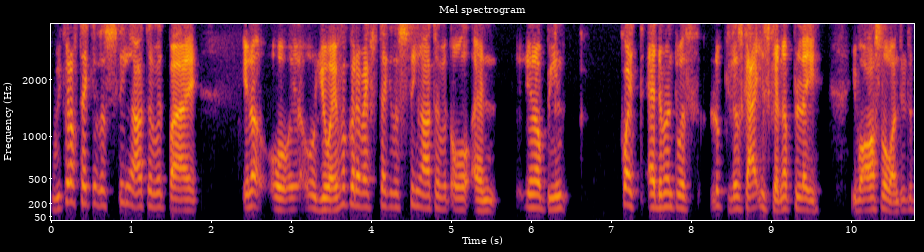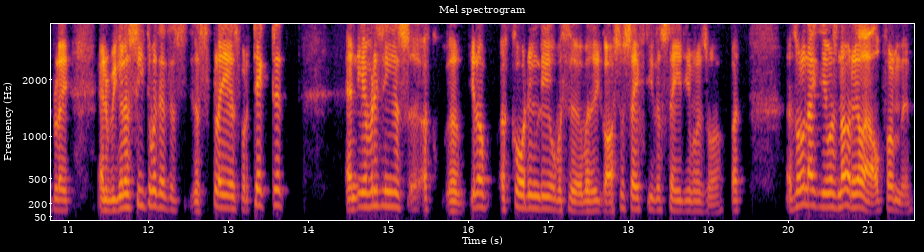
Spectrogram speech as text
we could have taken the sting out of it by, you know, or, or UEFA could have actually taken the sting out of it all and you know been quite adamant with look, this guy is gonna play if Arsenal want him to play, and we're gonna see to it that this, this player is protected and everything is uh, uh, you know accordingly with uh, with regards to safety the stadium as well. But it's not like there was no real help from them.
